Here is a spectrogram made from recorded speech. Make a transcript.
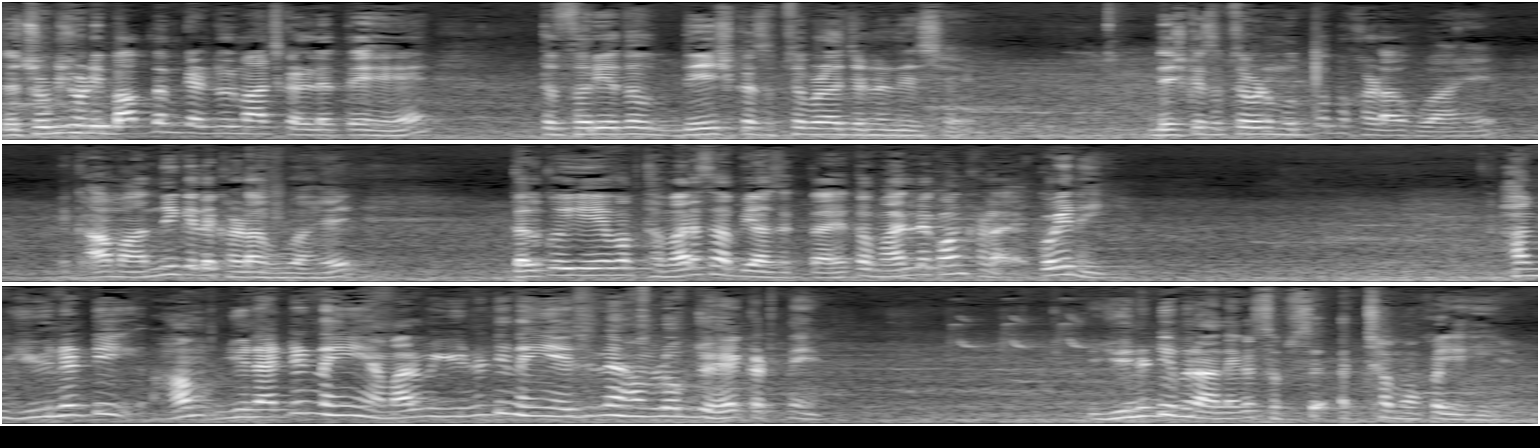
तो छोटी छोटी बाप दम कैंडल मार्च कर लेते हैं तो फिर ये तो देश का सबसे बड़ा जर्नलिस्ट है। देश के सबसे बड़े मुद्दों पर खड़ा हुआ है। एक आम आदमी के लिए खड़ा हुआ है। कल को ये वक्त हमारे साथ भी आ सकता है तो हमारे लिए कौन खड़ा है? कोई नहीं। हम यूनिटी हम यूनाइटेड नहीं है, हमारे में यूनिटी नहीं है, इसलिए हम लोग जो है कटते हैं। यूनिटी बनाने का सबसे अच्छा मौका यही है।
